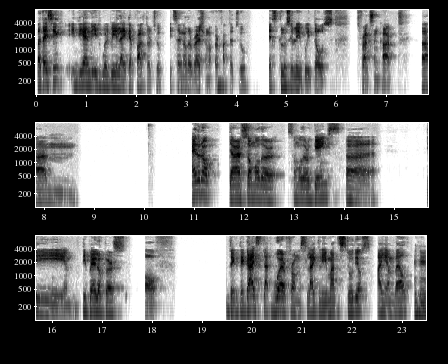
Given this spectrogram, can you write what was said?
but I think in the end it will be like a Factor 2. It's another version of a Factor 2 exclusively with those tracks and cars. Um, I don't know. There are some other some other games. Uh, the developers of the, the guys that were from Slightly Mad Studios, Ian Bell, mm-hmm.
